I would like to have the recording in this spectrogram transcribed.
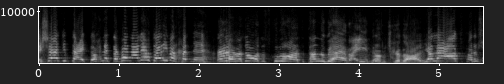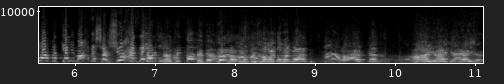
الشقة دي بتاعتنا وإحنا اتفقنا عليها وتقريبا خدناها. إيه اللي هتقعدوا تسكنوها تتهنوا بيها يا بعيده لا مش كده عايده يلا يا عاطف أنا مش عارفه أتكلم مع واحدة شرشوحة زي دي. لا لا مش مش للدرجه دي. اي اي اي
